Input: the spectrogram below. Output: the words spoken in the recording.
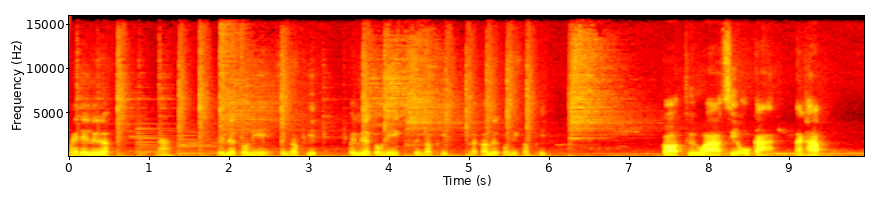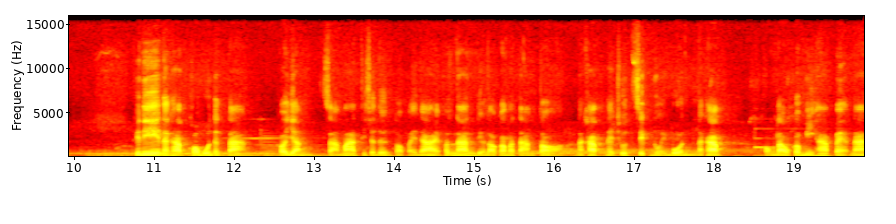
ไม่ได้เลือกนะไปเลือกตัวนี้ซึ่งก็ผิด ไปเลือกตัวนี้ซึ่งก็ผิด แล้วก็เลือกตัวนี้ก็ผิด ก็ถือว่าเสียโอกาสนะครับ ทีนี้นะครับข้อมูลต่างๆ ก็ยังสามารถที่จะเดินต่อไปได้ เพราะฉะนั้นเดี๋ยวเราก็มาตามต่อนะครับในชุด 10 หน่วยบนนะครับ ของเราก็มี 58 นะ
